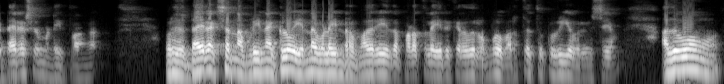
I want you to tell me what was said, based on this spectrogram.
டைரக்ஷன் பண்ணியிருப்பாங்க. ஒரு டைரக்ஷன் அப்படின்னாக்கிலோ என்ன விலைன்ற மாதிரி இந்த படத்தில் இருக்கிறது ரொம்ப வருத்தத்துக்குரிய ஒரு விஷயம். அதுவும்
